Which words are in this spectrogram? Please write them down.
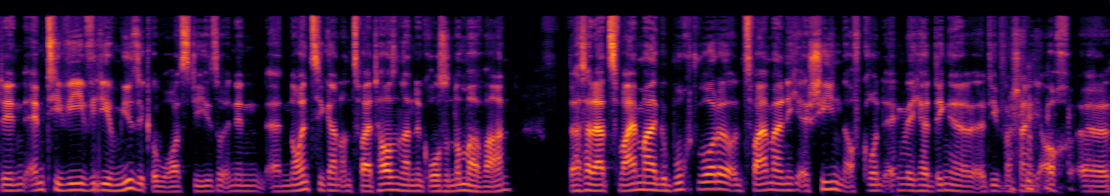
den MTV Video Music Awards, die so in den äh, 90ern und 2000ern eine große Nummer waren, dass er da zweimal gebucht wurde und zweimal nicht erschienen aufgrund irgendwelcher Dinge, die wahrscheinlich auch äh,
